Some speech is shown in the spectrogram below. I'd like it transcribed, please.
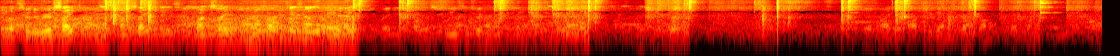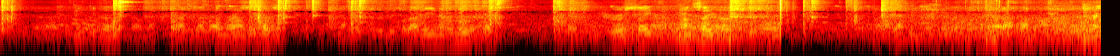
And look through the rear sight, the front sight, front sight, and the target. When you're ready, you're gonna squeeze the trigger. Good, right? Lock it again. Keep that down there. That around. Yeah. So that way you never move it, right? Okay. Rear sight, front sight. Okay. Left thumb. After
